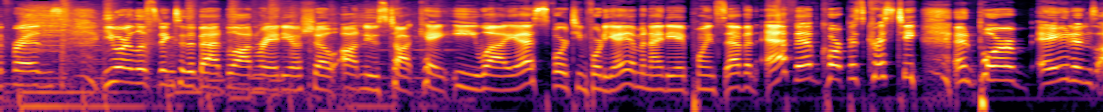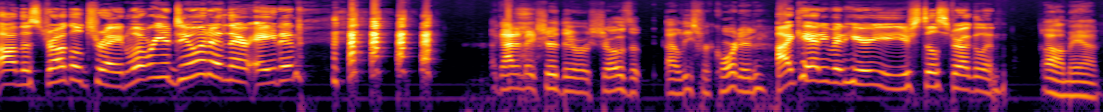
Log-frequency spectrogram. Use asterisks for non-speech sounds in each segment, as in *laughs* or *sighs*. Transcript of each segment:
my friends. You are listening to the Bad Blonde Radio Show on News Talk KEYS 1440 AM and 98.7 FM Corpus Christi. And poor Aiden's on the struggle train. What were you doing in there, Aiden? *laughs* I got to make sure there were shows at, at least recorded. I can't even hear you. You're still struggling. Oh man.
